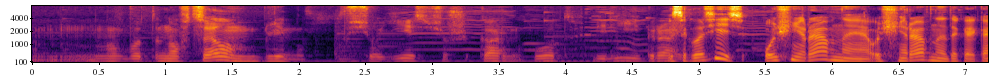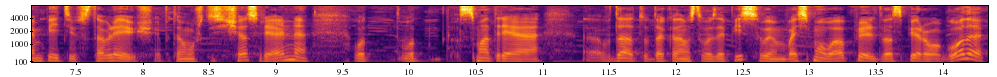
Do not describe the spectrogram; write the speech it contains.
Ну вот, но в целом, блин, ну, все есть, все шикарно. Вот, бери, играй. И согласись, очень равная, очень равная такая компетитив вставляющая, потому что сейчас реально, вот, вот смотря э, в дату, да, когда мы с тобой записываем, 8 апреля 2021 года,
